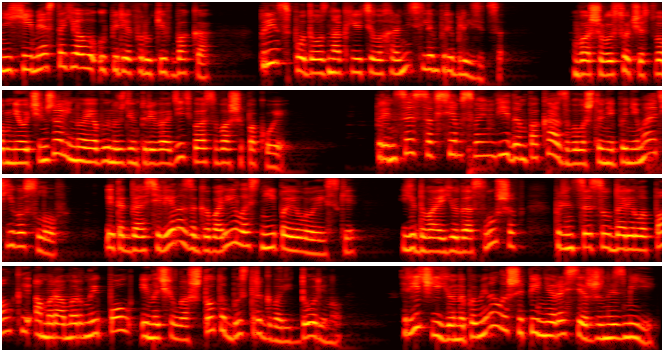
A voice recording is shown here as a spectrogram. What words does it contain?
Нехемия стояла, уперев руки в бока. Принц подал знак ее телохранителям приблизиться. «Ваше высочество, мне очень жаль, но я вынужден приводить вас в ваши покои». Принцесса всем своим видом показывала, что не понимает его слов. И тогда Селена заговорила с ней по-элоиски. Едва ее дослушав, принцесса ударила палкой о мраморный пол и начала что-то быстро говорить Дорину. Речь ее напоминала шипение рассерженной змеи.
